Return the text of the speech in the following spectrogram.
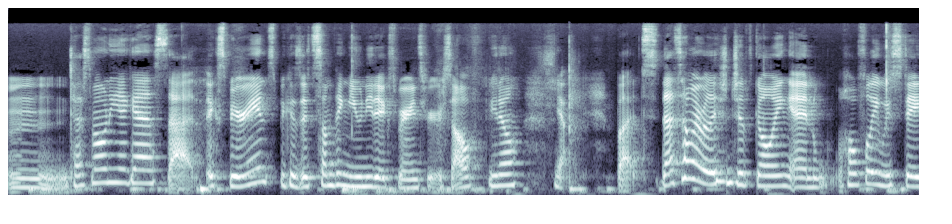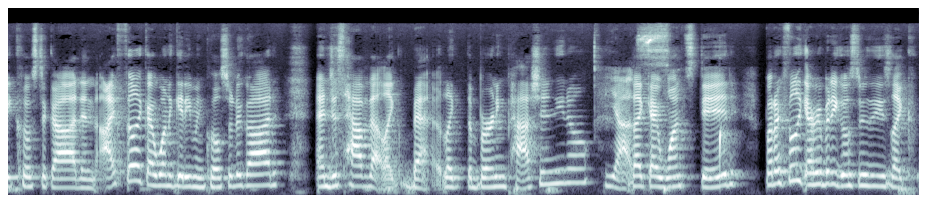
mm, testimony, I guess, that experience, because it's something you need to experience for yourself, you know? Yeah. But that's how my relationship's going, and hopefully we stay close to God. And I feel like I want to get even closer to God and just have that like ba- like the burning passion, you know, yeah, like I once did. But I feel like everybody goes through these like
